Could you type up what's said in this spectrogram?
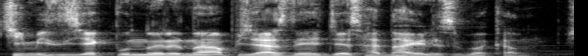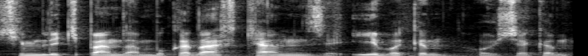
Kim izleyecek bunları ne yapacağız ne edeceğiz hadi hayırlısı bakalım. Şimdilik benden bu kadar. Kendinize iyi bakın. Hoşçakalın.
